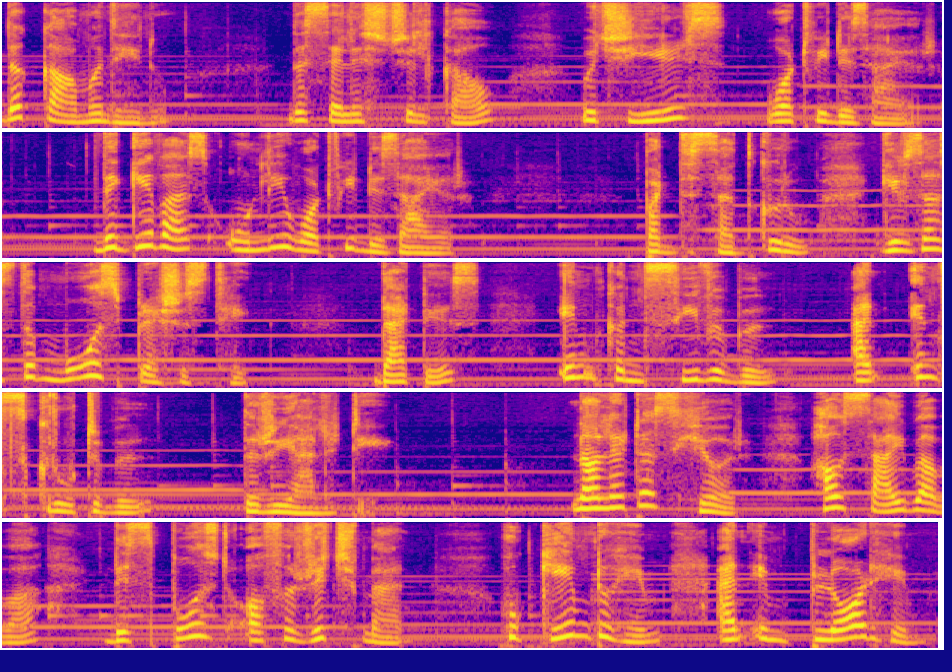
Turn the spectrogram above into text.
the Kamadhenu, the celestial cow which yields what we desire. They give us only what we desire. But the Sadguru gives us the most precious thing, that is, inconceivable and inscrutable the reality. Now let us hear how Sai Baba disposed of a rich man who came to him and implored him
